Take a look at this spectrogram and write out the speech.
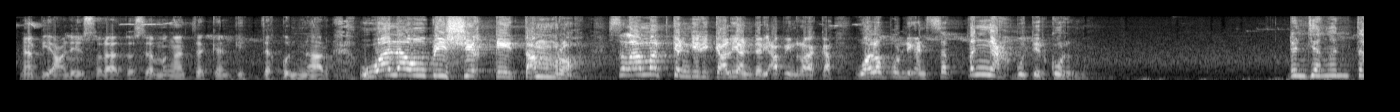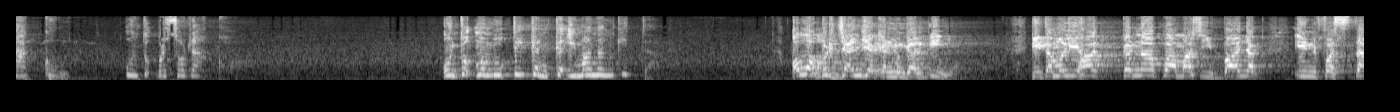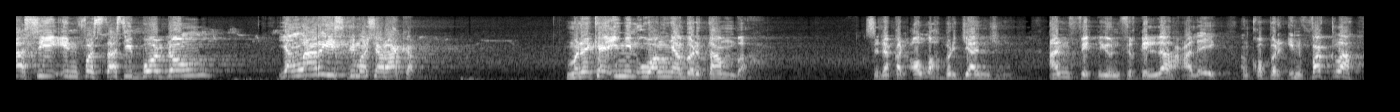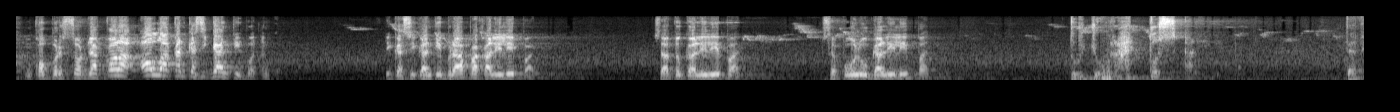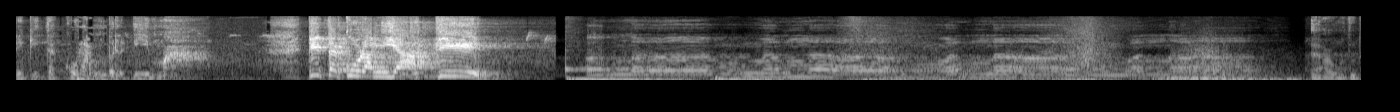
Nabi SAW mengatakan ittaqun nar. Walau bisyiqqi tamrah. Selamatkan diri kalian dari api neraka walaupun dengan setengah butir kurma. Dan jangan takut untuk bersodakoh untuk membuktikan keimanan kita. Allah berjanji akan menggantinya. Kita melihat kenapa masih banyak investasi-investasi bodong yang laris di masyarakat. Mereka ingin uangnya bertambah. Sedangkan Allah berjanji, anfiq yunfiqillah alaik. Engkau berinfaklah, engkau bersodakolah, Allah akan kasih ganti buat engkau. Dikasih ganti berapa kali lipat? Satu kali lipat? Sepuluh kali lipat? Tujuh ratus kali lipat. Tapi kita kurang beriman. Kita kurang yakin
